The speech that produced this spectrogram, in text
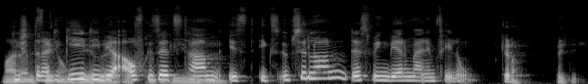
meine die Strategie, die wir aufgesetzt Strategie haben, wäre. ist XY, deswegen wäre meine Empfehlung. Genau, richtig.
